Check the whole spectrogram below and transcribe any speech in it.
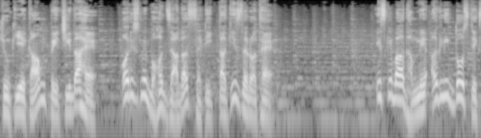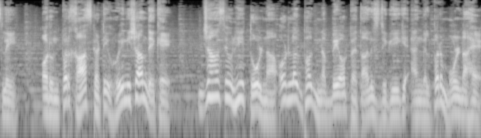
क्योंकि ये काम पेचीदा है और इसमें बहुत ज़्यादा सटीकता की ज़रूरत है। इसके बाद हमने अगली दो स्टिक्स ली और उन पर खास कटे हुए निशान देखे, जहाँ से उन्हें तोड़ना और लगभग 90 और 45 डिग्री के एंगल पर मोड़ना है।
